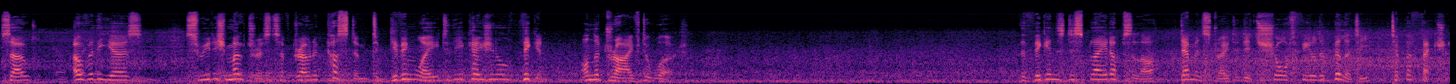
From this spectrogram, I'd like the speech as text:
So, over the years, Swedish motorists have grown accustomed to giving way to the occasional Viggen on the drive to work. The Viggens displayed Uppsala demonstrated its short field ability to perfection.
